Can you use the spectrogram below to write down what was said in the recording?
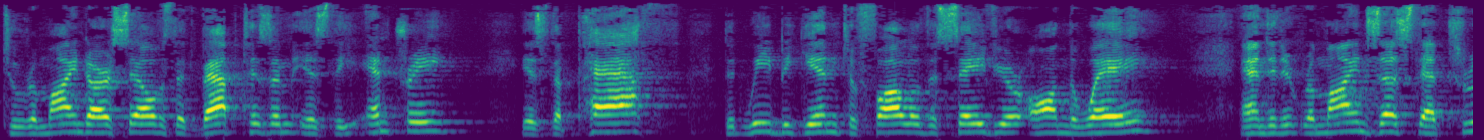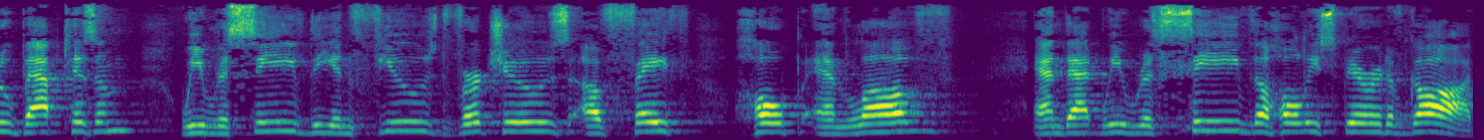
to remind ourselves that baptism is the entry, is the path that we begin to follow the Savior on the way, and that it reminds us that through baptism we receive the infused virtues of faith, hope, and love, and that we receive the Holy Spirit of God,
